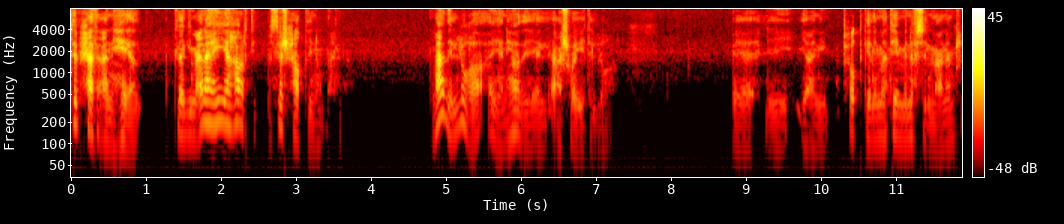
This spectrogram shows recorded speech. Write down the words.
تبحث عن hale تلاقي معناها هي هارتي بس ليش حاطينهم إحنا؟ هذه اللغة يعني هذه عشوائية اللغة. يعني تحط كلمتين بنفس المعنى مش؟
